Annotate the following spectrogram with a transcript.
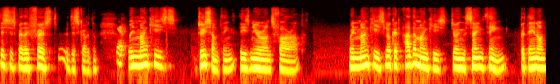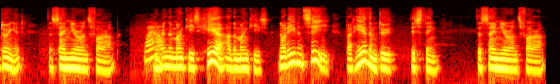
this is where they first discovered them. Yep. When monkeys do something, these neurons fire up. When monkeys look at other monkeys doing the same thing, but they're not doing it, the same neurons fire up. Wow. And when the monkeys hear other monkeys, not even see, but hear them do this thing, the same neurons fire up.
